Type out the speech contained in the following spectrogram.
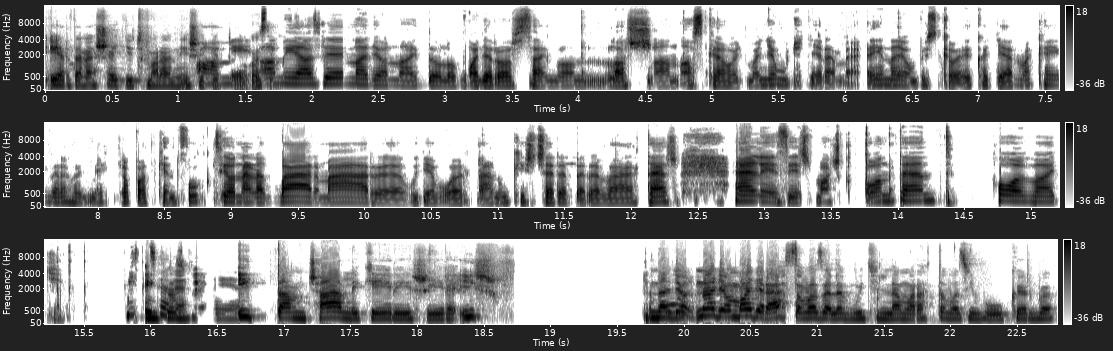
érdemes együtt maradni és együtt dolgozni. ami azért nagyon nagy dolog Magyarországon lassan, azt kell, hogy mondjam, úgyhogy én, én nagyon büszke vagyok a gyermekeimre, hogy még csapatként funkcionálnak, bár már ugye volt nálunk is cserebereváltás. Elnézést, macska content, hol vagy? Mit Én közben ittam Charlie kérésére is. Nagyon, nagyon magyaráztam az előbb, úgyhogy lemaradtam az ivókörből.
